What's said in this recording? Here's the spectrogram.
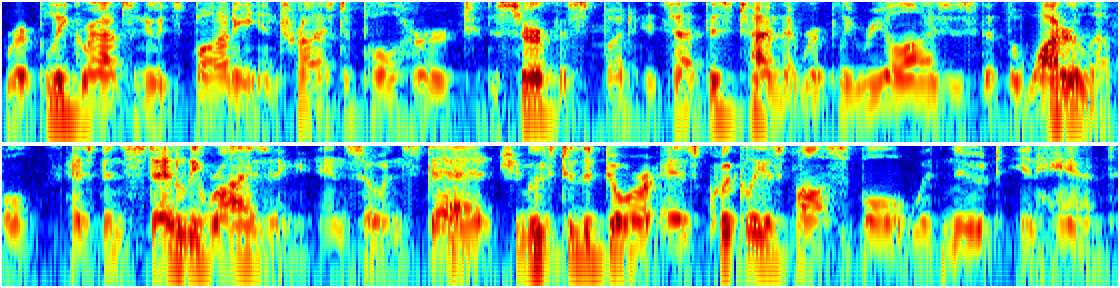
Ripley grabs Newt's body and tries to pull her to the surface, but it's at this time that Ripley realizes that the water level has been steadily rising, and so instead, she moves to the door as quickly as possible with Newt in hand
